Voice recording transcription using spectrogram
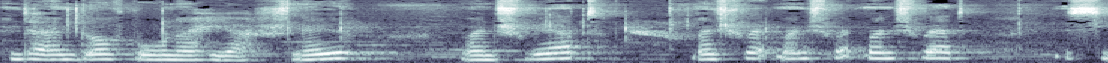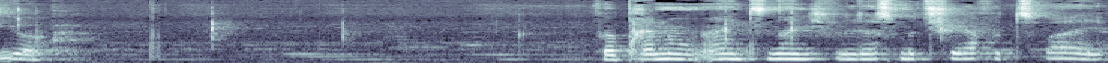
hinter einem Dorfbewohner her. Schnell, mein Schwert, mein Schwert, mein Schwert, mein Schwert ist hier. Verbrennung 1, nein, ich will das mit Schärfe 2.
